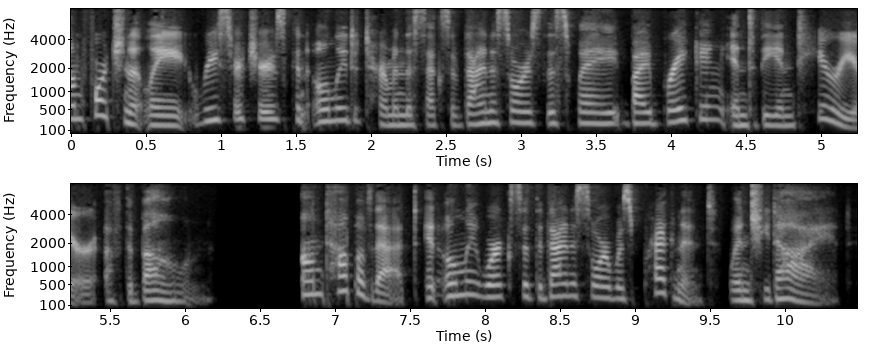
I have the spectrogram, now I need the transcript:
Unfortunately, researchers can only determine the sex of dinosaurs this way by breaking into the interior of the bone. On top of that, it only works if the dinosaur was pregnant when she died.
